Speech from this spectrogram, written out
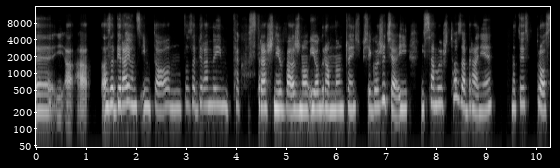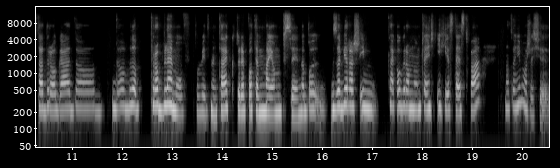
y, a, a, a zabierając im to, no to zabieramy im tak strasznie ważną i ogromną część psiego życia i, i samo już to zabranie no to jest prosta droga do, do, do problemów, powiedzmy, tak, które potem mają psy, no bo zabierasz im tak ogromną część ich jestestwa, no to nie może się,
